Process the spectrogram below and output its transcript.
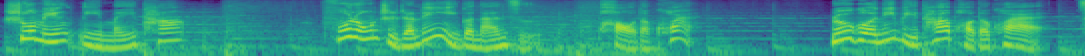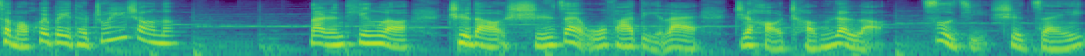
说明你没他。”芙蓉指着另一个男子，跑得快。如果你比他跑得快，怎么会被他追上呢？那人听了，知道实在无法抵赖，只好承认了自己是贼。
